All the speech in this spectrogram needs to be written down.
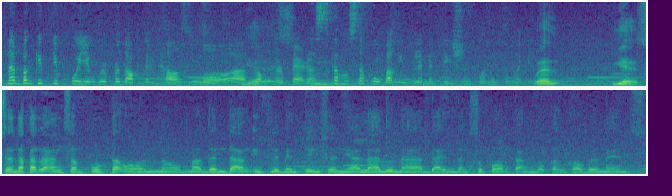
Nabanggit niyo po yung reproductive health law, uh, Yes. Dr. Perez. Kamusta po bang implementation po nito ngayon? Well, yes, sa nakaraang sampung taon, no, maganda ang implementation niya, lalo na dahil nagsuporta ang local governments.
